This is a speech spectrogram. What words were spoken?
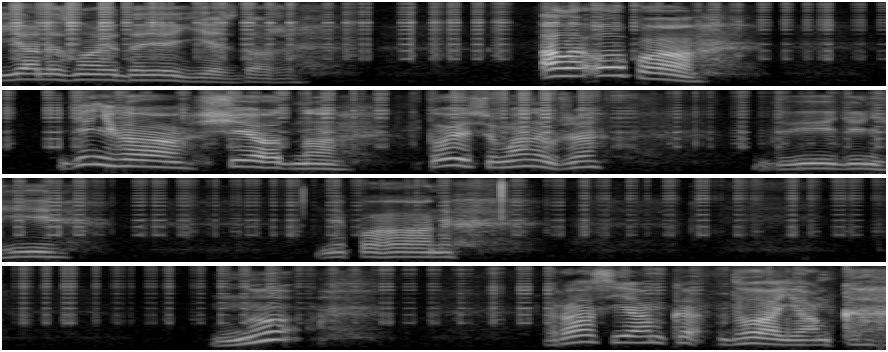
і я не знаю, де я є навіть. Але опа! Деньга ще одна. Тобто у мене вже дві деньги непоганих. Ну, раз ямка, два ямка.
